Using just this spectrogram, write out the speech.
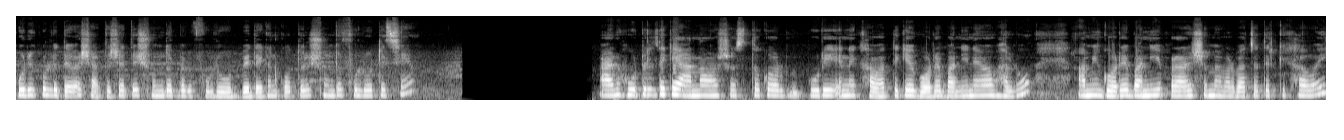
পুরিগুলো দেওয়ার সাথে সাথে সুন্দরভাবে ফুলে উঠবে। দেখেন কতটা সুন্দর ফুলে উঠেছে। আর হোটেল থেকে আনা অস্বাস্থ্যকর পুরি এনে খাওয়ার থেকে ঘরে বানিয়ে নেওয়া ভালো। আমি ঘরে বানিয়ে প্রায় সময় আমার বাচ্চাদেরকে খাওয়াই।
